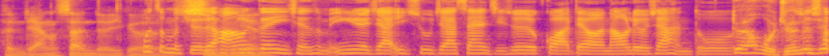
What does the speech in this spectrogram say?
很良善的一个。我怎么觉得好像跟以前什么音乐家、艺术家三十几岁就挂掉了，然后留下很多对啊？我觉得那些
